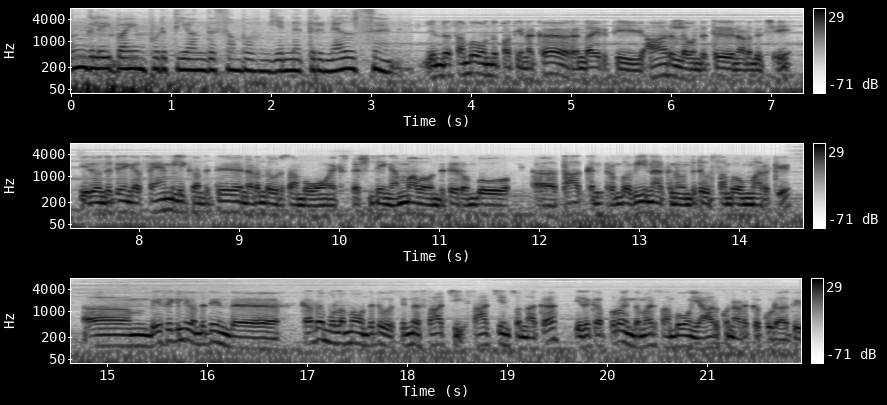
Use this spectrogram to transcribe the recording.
உங்களை பயன்படுத்திய அந்த சம்பவம் என்ன திரு நெல்சன்? இந்த சம்பவம் வந்து பாத்தீங்கன்னாக்கா ரெண்டாயிரத்தி ஆறுல வந்துட்டு நடந்துச்சு. இது வந்துட்டு எங்க ஃபேமிலிக்கு வந்துட்டு நடந்த ஒரு சம்பவம். எஸ்பெஷலி எங்க அம்மாவை வந்துட்டு ரொம்ப தாக்கன் தாக்குன்னு ரொம்ப வீணாக்குன்னு வந்துட்டு ஒரு சம்பவமா இருக்கு. பேசிக்கலி வந்துட்டு இந்த கதை மூலமா வந்துட்டு ஒரு சின்ன சாட்சி சாட்சின்னு சொன்னாக்கா இதுக்கப்புறம் இந்த மாதிரி சம்பவம் யாருக்கும் நடக்கக்கூடாது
